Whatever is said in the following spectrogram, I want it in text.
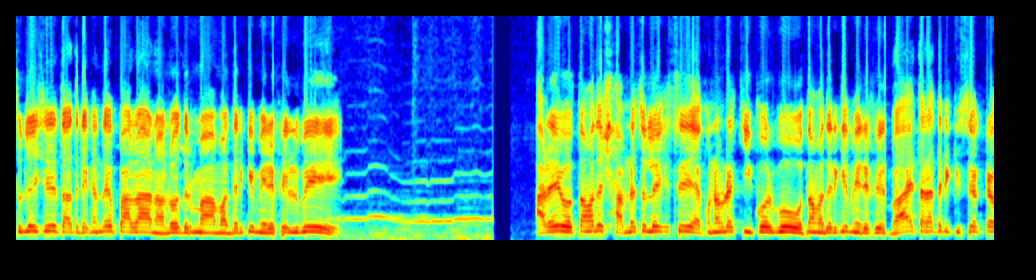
চলে এসেছে, তাদের এখান থেকে পালা, নাহলে ওদের মা আমাদেরকে মেরে ফেলবে। আরে, ও তো আমাদের সামনে চলে এসেছে, এখন আমরা কি করব? ও তো আমাদেরকে মেরে ফেল ভাই, তাড়াতাড়ি কিছু একটা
